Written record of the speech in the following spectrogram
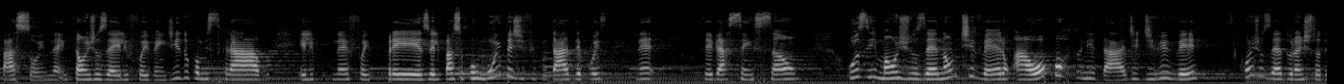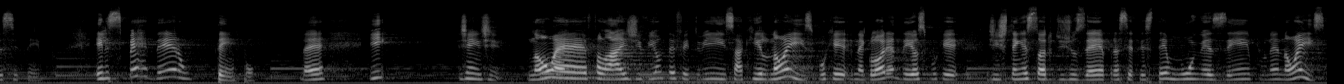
passou. Né? Então, José ele foi vendido como escravo, ele né, foi preso, ele passou por muitas dificuldades, depois né, teve ascensão. Os irmãos de José não tiveram a oportunidade de viver com José durante todo esse tempo. Eles perderam tempo. Né? E, gente, não é falar, eles deviam ter feito isso, aquilo, não é isso, porque, né, glória a Deus, porque a gente tem a história de José para ser testemunho, exemplo, né, não é isso.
